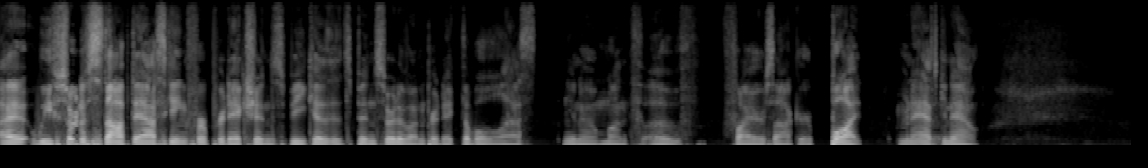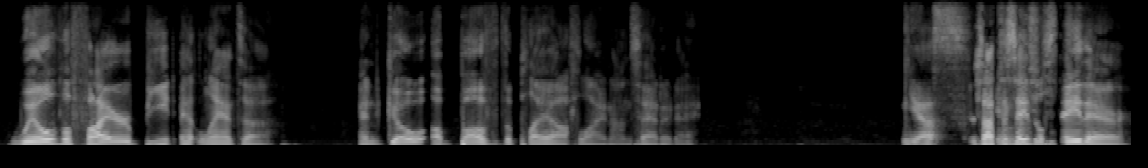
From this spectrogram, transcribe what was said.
I we've sort of stopped asking for predictions because it's been sort of unpredictable the last you know month of fire soccer. But I'm going to ask you now: Will the Fire beat Atlanta and go above the playoff line on Saturday? Yes. It's not to say they'll stay there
